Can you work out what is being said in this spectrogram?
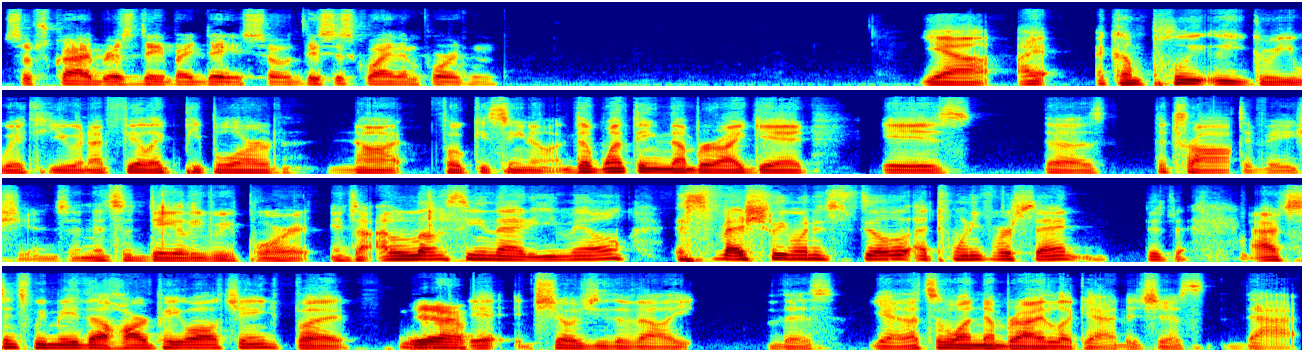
subscribers day by day. So this is quite important. Yeah, I, I completely agree with you. And I feel like people are not focusing on the one thing number I get is the the trial activations and it's a daily report. And so I love seeing that email, especially when it's still at 20% uh, since we made the hard paywall change. But yeah, it, it shows you the value of this. Yeah, that's the one number I look at. It's just that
